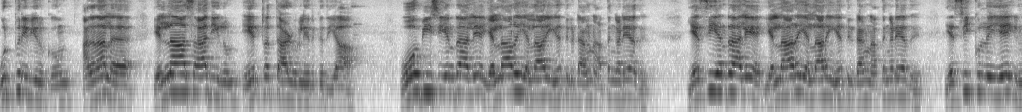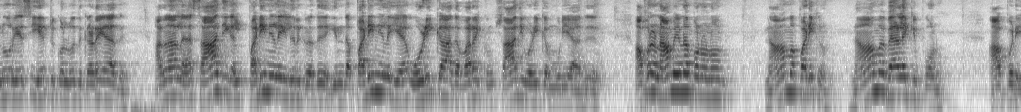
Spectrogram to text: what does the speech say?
உட்பிரிவு இருக்கும். அதனால் எல்லா சாதியிலும் ஏற்றத்தாழ்வுகள் இருக்குதுயா? ஓபிசி என்றாலே எல்லாரும் எல்லாரும் ஏற்றுக்கிட்டாங்கன்னு அர்த்தம் கிடையாது. எஸ்சி என்றாலே எல்லாரும் எல்லாரும் ஏற்றுக்கிட்டாங்கன்னு அர்த்தம் கிடையாது. எஸ்சிக்குள்ளேயே இன்னொரு எஸ்சி ஏற்றுக்கொள்வது கிடையாது. அதனால் சாதிகள் படிநிலையில் இருக்கிறது. இந்த படிநிலையை ஒழிக்காத வரைக்கும் சாதி ஒழிக்க முடியாது. அப்புறம் நாம் என்ன பண்ணணும்? நாம் படிக்கணும். நாம் வேலைக்கு போகணும். அப்படி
